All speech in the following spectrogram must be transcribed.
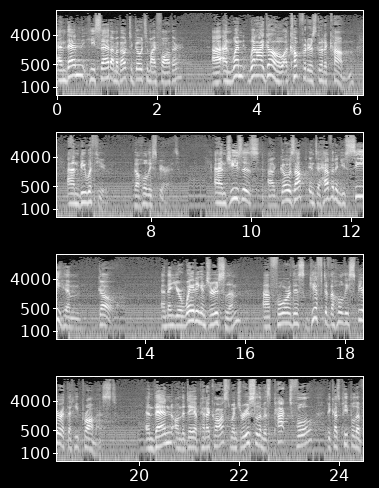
And then he said, I'm about to go to my Father. Uh, and when, when I go, a comforter is going to come and be with you, the Holy Spirit. And Jesus uh, goes up into heaven, and you see him go. And then you're waiting in Jerusalem uh, for this gift of the Holy Spirit that he promised. And then on the day of Pentecost, when Jerusalem is packed full because people have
